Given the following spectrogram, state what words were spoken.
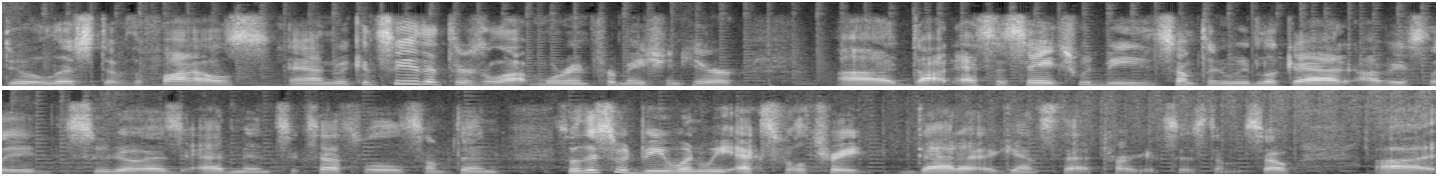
do a list of the files, and we can see that there's a lot more information here uh, .ssh would be something we'd look at. Obviously, sudo as admin successful, something. So this would be when we exfiltrate data against that target system. So uh,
